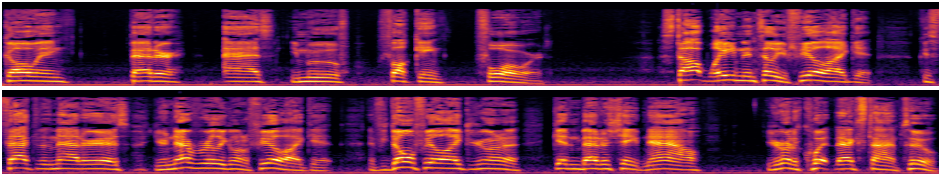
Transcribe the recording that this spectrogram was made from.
going better as you move fucking forward. Stop waiting until you feel like it. Because fact of the matter is, you're never really going to feel like it. If you don't feel like you're going to get in better shape now, you're going to quit next time too.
